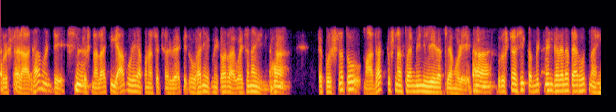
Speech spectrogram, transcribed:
कृष्ण राधा म्हणते कृष्णाला की यापुढे आपण असं ठरवूया की दोघांनी एकमेकावर रागवायचं नाही. तर कृष्ण तो माझा कृष्ण असला मी लिहिलेला असल्यामुळे हा. कृष्ण अशी कमिटमेंट करायला तयार होत नाही.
